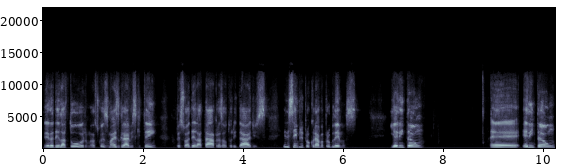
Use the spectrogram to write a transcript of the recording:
Ele era delator, uma das coisas mais graves que tem, a pessoa delatar para as autoridades. Ele sempre procurava problemas. E ele então, é, ele então,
